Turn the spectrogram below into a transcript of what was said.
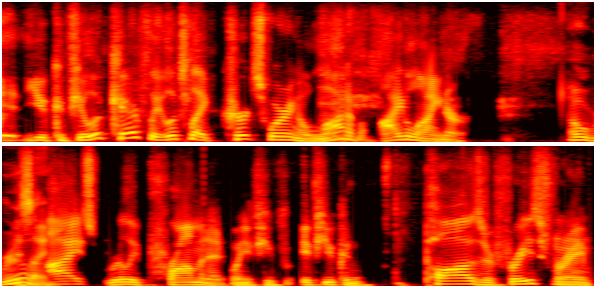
it, you, if you look carefully, it looks like Kurt's wearing a lot of eyeliner. Oh really? His eyes really prominent when if you if you can pause or freeze hmm. frame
